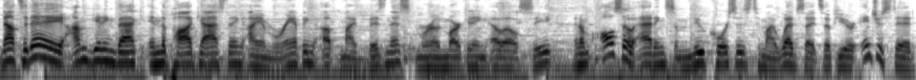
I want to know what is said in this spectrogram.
Now, today I'm getting back into podcasting. I am ramping up my business, Marone Marketing LLC, and I'm also adding some new courses to my website. So if you're interested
